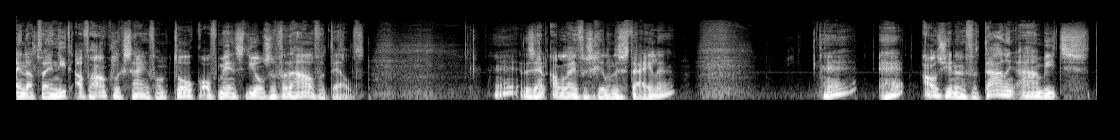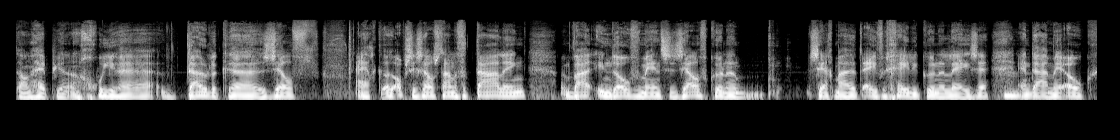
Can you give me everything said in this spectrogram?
En dat wij niet afhankelijk zijn van tolken of mensen die ons een verhaal vertelt. Er zijn allerlei verschillende stijlen. Als je een vertaling aanbiedt, dan heb je een goede, duidelijke, zelf, eigenlijk op zichzelf staande vertaling. Waarin dove mensen zelf kunnen zeg maar, het evangelie kunnen lezen. Hmm. En daarmee ook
